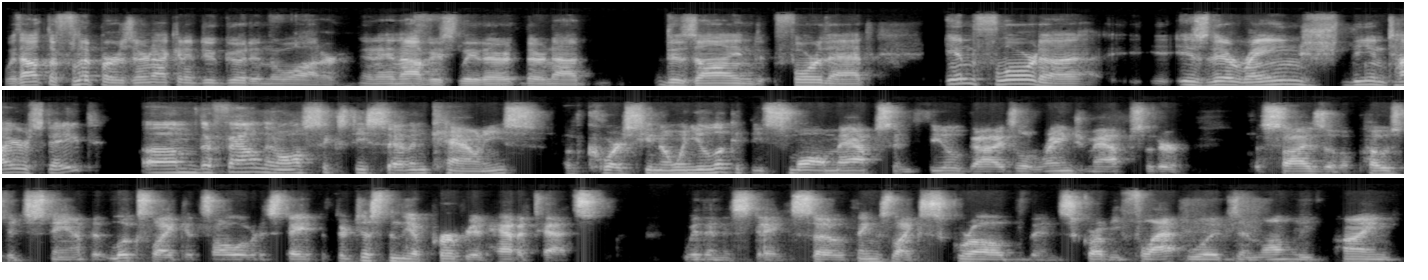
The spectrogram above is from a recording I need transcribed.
without the flippers, they're not going to do good in the water, and, and obviously they're they're not designed for that. In Florida, is their range the entire state? Um, they're found in all 67 counties. Of course, you know, when you look at these small maps and field guides, little range maps that are the size of a postage stamp, it looks like it's all over the state, but they're just in the appropriate habitats within the state. So things like scrub and scrubby flatwoods and longleaf pine,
